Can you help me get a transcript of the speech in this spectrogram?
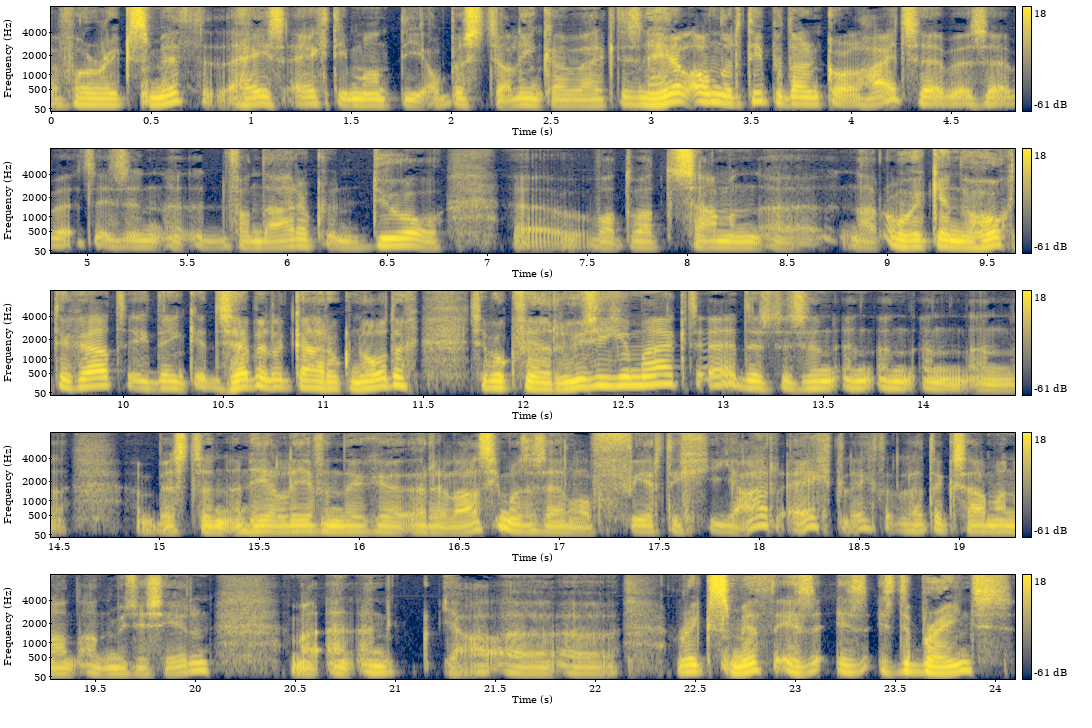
voor Rick Smith. Hij is echt iemand die op bestelling kan werken. Het is een heel ander type dan Carl Hyde. Hebben, ze hebben, het is een, eh, vandaar ook een duo eh, wat, wat samen eh, naar ongekende hoogte gaat. Ik denk, ze hebben elkaar ook nodig. Ze hebben ook veel ruzie gemaakt. Hè. Dus het is een, een, een, een, een, best een, een heel levendige relatie. Maar ze zijn al 40 jaar echt, letterlijk samen aan, aan het musiceren. Maar, en, ja, eh, eh, Rick Smith is, is, is de brains.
